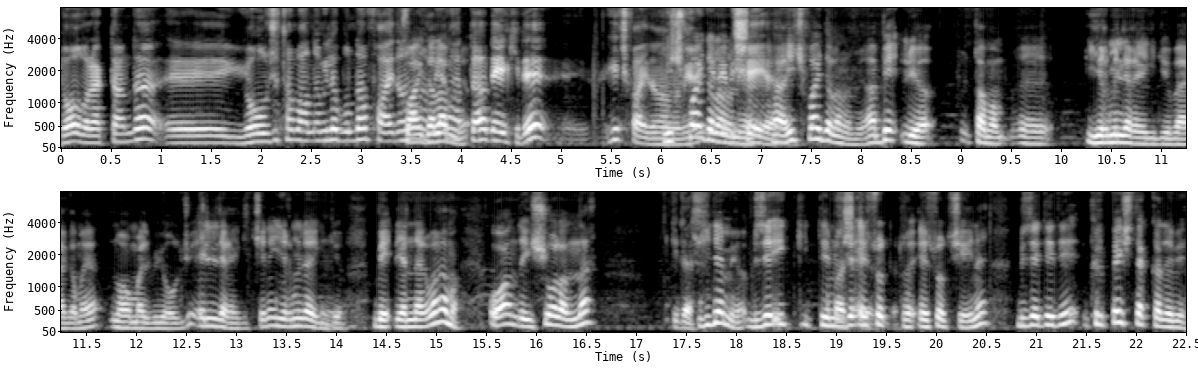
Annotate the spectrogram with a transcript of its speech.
doğal olaraktan da e, yolcu tam anlamıyla bundan faydalanamıyor. Faydalanmıyor. Hatta belki de e, hiç faydalanamıyor. Hiç faydalanamıyor. bir şey yani. ha, hiç faydalanamıyor. Ha, bekliyor. Tamam e, 20 liraya gidiyor Bergama'ya normal bir yolcu. 50 liraya gideceğine 20 liraya gidiyor. Bekleyenler var ama o anda işi olanlar Gider. gidemiyor. Bize ilk gittiğimizde Başka Esot, Esot şeyine bize dedi 45 dakikada bir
